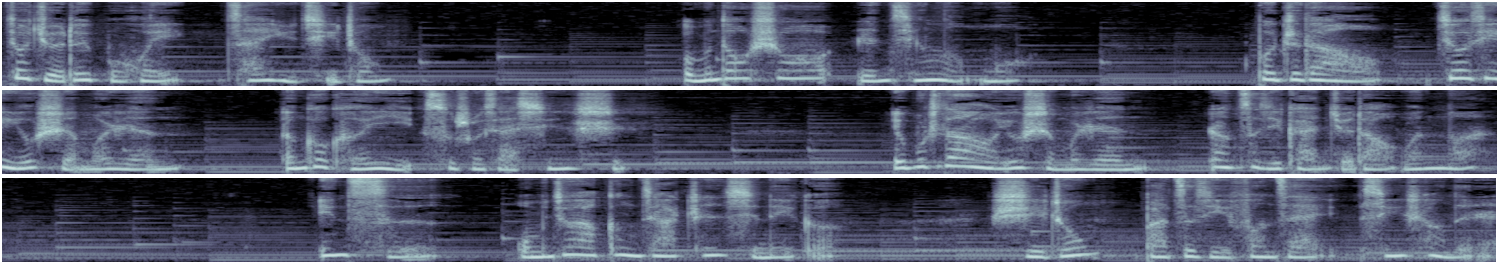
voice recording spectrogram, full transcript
就绝对不会参与其中。我们都说人情冷漠，不知道究竟有什么人能够可以诉说下心事，也不知道有什么人让自己感觉到温暖。因此，我们就要更加珍惜那个始终。把自己放在心上的人，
